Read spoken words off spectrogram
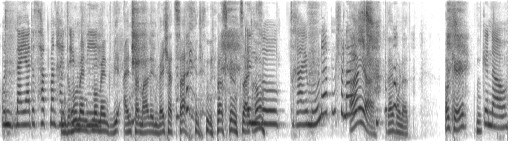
Und naja, das hat man halt Moment, irgendwie... Moment, Moment, wie ein, zwei Mal in welcher Zeit? Was für einem Zeitraum? In so drei Monaten vielleicht. Ah ja, drei Monate. Okay. Genau.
